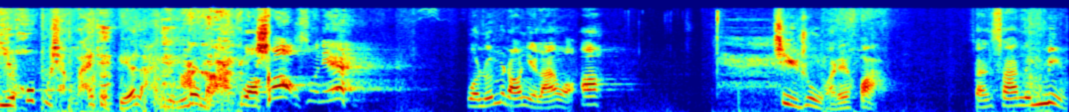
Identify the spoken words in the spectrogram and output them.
以后不想来就别来，明白吗？我告诉你，我轮不着你拦我啊！记住我这话，咱仨的命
